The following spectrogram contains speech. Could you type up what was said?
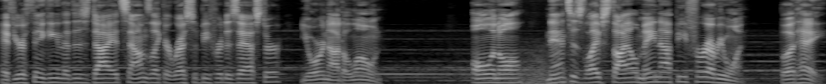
If you're thinking that this diet sounds like a recipe for disaster, you're not alone. All in all, Nance's lifestyle may not be for everyone, but hey,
